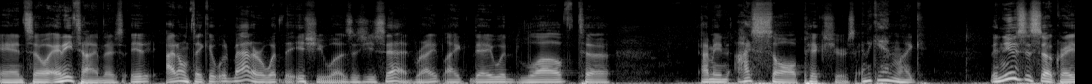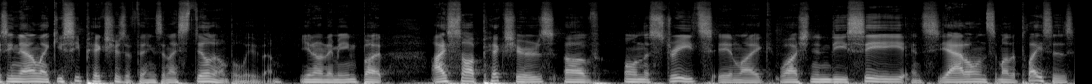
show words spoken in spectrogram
And so, anytime there's, it, I don't think it would matter what the issue was, as you said, right? Like they would love to. I mean, I saw pictures, and again, like the news is so crazy now. Like you see pictures of things, and I still don't believe them. You know what I mean? But I saw pictures of on the streets in like Washington D.C. and Seattle and some other places.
